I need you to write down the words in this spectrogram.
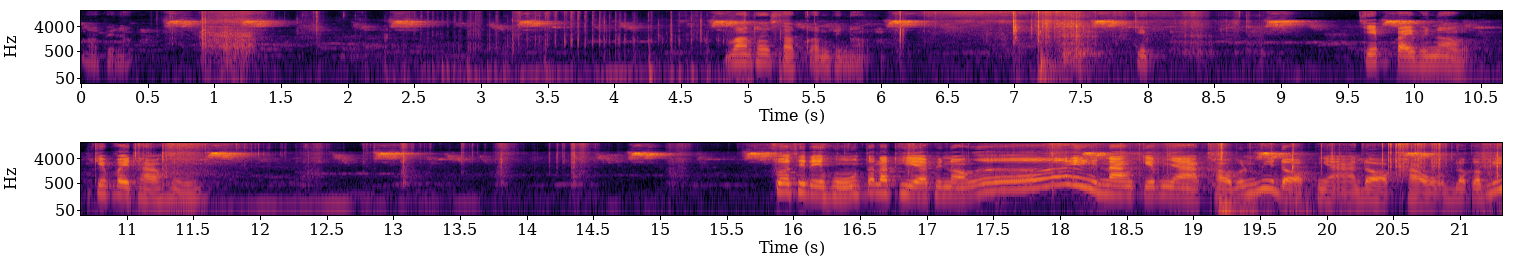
เอาไปนะวางโทรศัพท์ก่อนพี่น้องเจ็บเจ็บไปพี่น้อง เก็บไว้ทาหูตัวที่ได้หูตะละเทียพี่น้อง เอ้ย นางเก็บหญ้าเขามันมีดอกหญ้าดอกเขาแล้วก็มี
